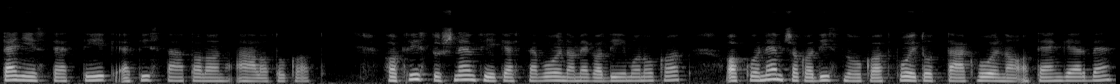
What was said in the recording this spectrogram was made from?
tenyésztették e tisztátalan állatokat. Ha Krisztus nem fékezte volna meg a démonokat, akkor nem csak a disznókat folytották volna a tengerbe,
